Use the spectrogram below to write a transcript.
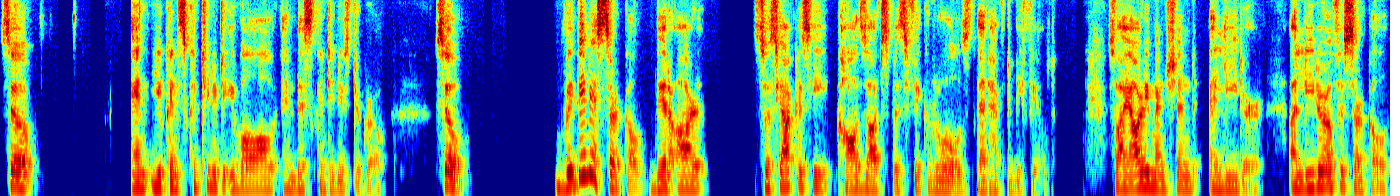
So, and you can continue to evolve and this continues to grow. So within a circle, there are sociocracy calls out specific roles that have to be filled. So I already mentioned a leader. A leader of a circle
